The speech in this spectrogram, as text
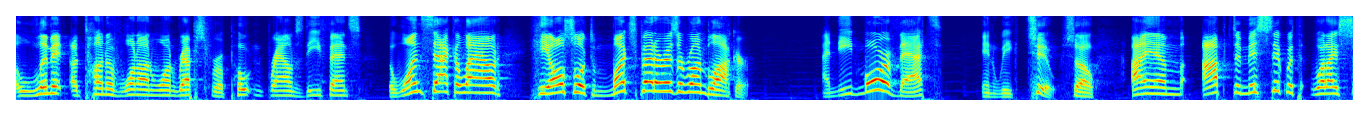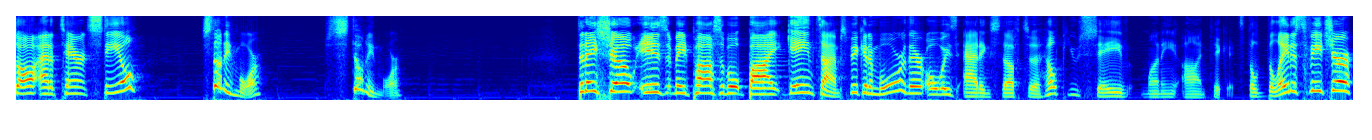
limit a ton of one on one reps for a potent Browns defense. The one sack allowed, he also looked much better as a run blocker. I need more of that in week two. So I am optimistic with what I saw out of Terence Steele. Still need more. Still need more. Today's show is made possible by Gametime. Speaking of more, they're always adding stuff to help you save money on tickets. The, the latest feature,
